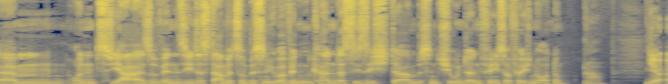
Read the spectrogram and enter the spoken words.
Ähm, und ja, also wenn sie das damit so ein bisschen überwinden kann, dass sie sich da ein bisschen tunt, dann finde ich es auch völlig in Ordnung. ja. Ja.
